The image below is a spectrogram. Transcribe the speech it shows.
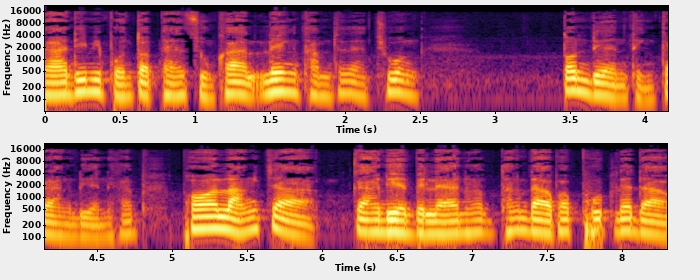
งานที่มีผลตอบแทนสูงค่าเร่งทำตั้งแต่ช่วงต้นเดือนถึงกลางเดือนนะครับ พอหลังจากกลางเดือนไปแล้วนะครับ ทั้งดาวพระพุธและดาว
